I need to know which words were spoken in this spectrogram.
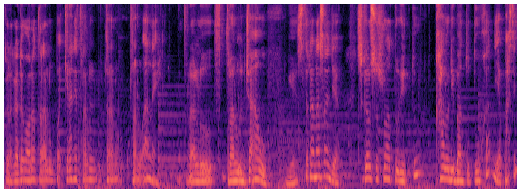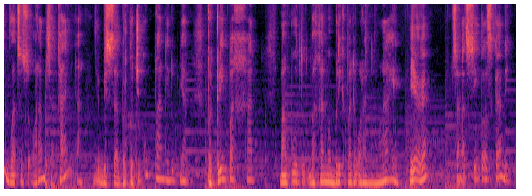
kadang-kadang orang terlalu kiranya terlalu terlalu terlalu aneh. Terlalu terlalu jauh. Ya sederhana saja. Segala sesuatu itu kalau dibantu Tuhan ya pasti membuat seseorang bisa kaya. Ya bisa berkecukupan hidupnya berkelimpahan mampu untuk bahkan memberi kepada orang yang lain. Iya kan? Sangat simpel sekali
